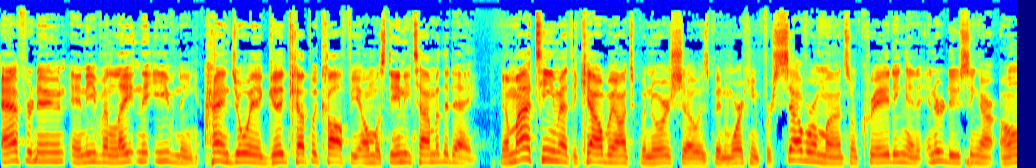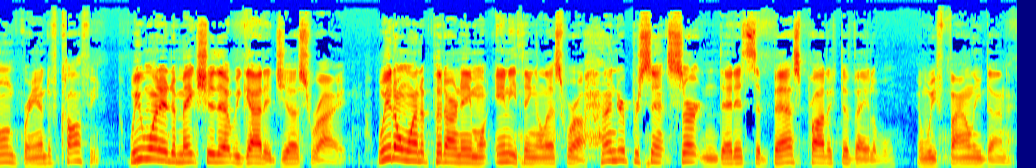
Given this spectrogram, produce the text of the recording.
afternoon, and even late in the evening, I enjoy a good cup of coffee almost any time of the day. Now, my team at the Cowboy Entrepreneur Show has been working for several months on creating and introducing our own brand of coffee. We wanted to make sure that we got it just right. We don't want to put our name on anything unless we're 100% certain that it's the best product available, and we've finally done it.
